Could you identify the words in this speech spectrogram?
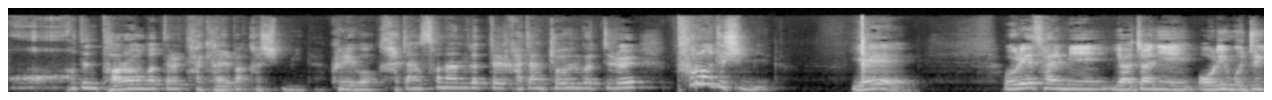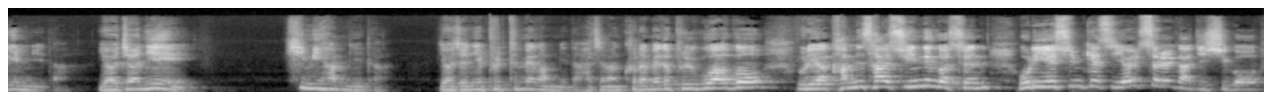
모든 더러운 것들을 다 결박하십니다. 그리고 가장 선한 것들, 가장 좋은 것들을 풀어주십니다. 예. 우리의 삶이 여전히 오리무중입니다. 여전히 희미합니다. 여전히 불투명합니다. 하지만 그럼에도 불구하고 우리가 감사할 수 있는 것은 우리 예수님께서 열쇠를 가지시고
